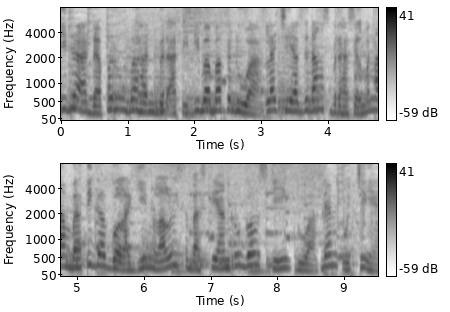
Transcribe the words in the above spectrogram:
Tidak ada perubahan berarti di babak kedua, Lecia Gedangs berhasil menambah tiga gol lagi melalui Sebastian Rugowski, 2, dan Kucinye.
